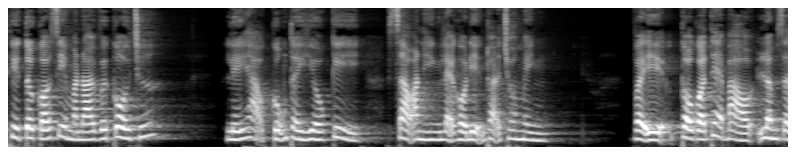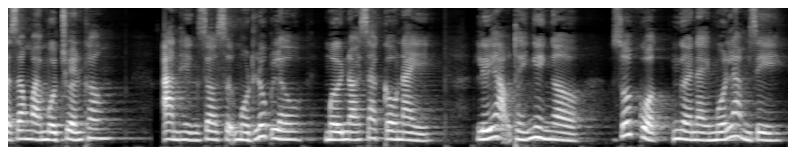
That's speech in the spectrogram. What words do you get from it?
thì tôi có gì mà nói với cô chứ? Lý Hạo cũng thấy hiếu kỳ, sao An Hình lại gọi điện thoại cho mình? Vậy cậu có thể bảo Lâm giật ra ngoài một chuyến không? An Hình do sự một lúc lâu mới nói ra câu này. Lý Hạo thấy nghi ngờ, rốt cuộc người này muốn làm gì?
